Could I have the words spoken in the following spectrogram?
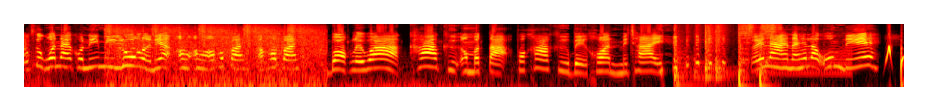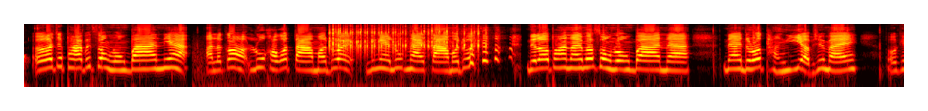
รู้สึกว่านายคนนี้มีลูกเหรอเนี่ยเอาเอาเอาเข้าไปเอาเข้าไป บอกเลยว่าข้าคืออมตะ เพราะข้าคือเบคอนไม่ใช่เฮ้ยนายนายให้เราอุ้มดิ เออจะพาไปส่งโรงพยาบาลเนี่ยอะแล้วก็ลูกเขาก็ตามมาด้วย นี่ไงลูกนายตามมาด้วย เดี๋ยวเราพานายมาส่งโรงพยาบาลนะ นายโดนรถถังเหยียบใช่ไหม โอเค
